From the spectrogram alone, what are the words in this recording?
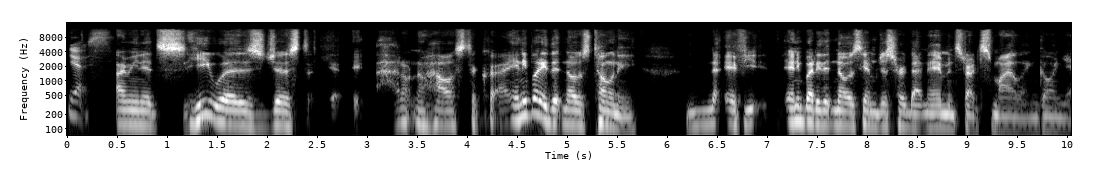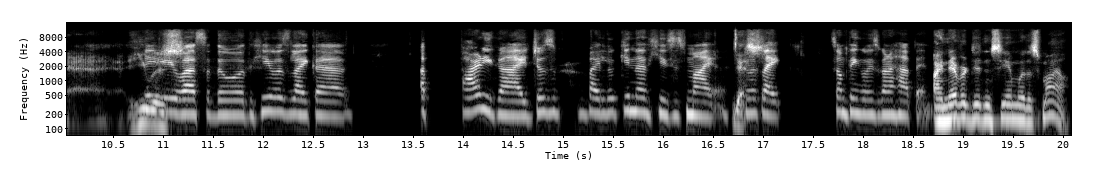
Yes. I mean, it's he was just I don't know how else to anybody that knows Tony, if you anybody that knows him just heard that name and starts smiling, going, yeah, he, He, was. was a dude. He was like a a party guy just by looking at his smile. Yes. It was like something was gonna happen. I never didn't see him with a smile.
